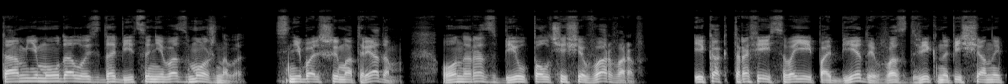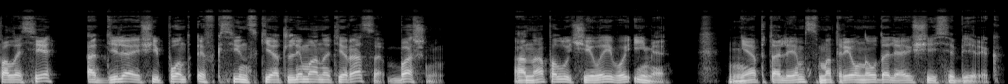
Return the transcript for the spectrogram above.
Там ему удалось добиться невозможного. С небольшим отрядом он разбил полчище варваров, и как трофей своей победы воздвиг на песчаной полосе отделяющий понт Эвксинский от лимана терраса, башню. Она получила его имя. Неопталем смотрел на удаляющийся берег.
